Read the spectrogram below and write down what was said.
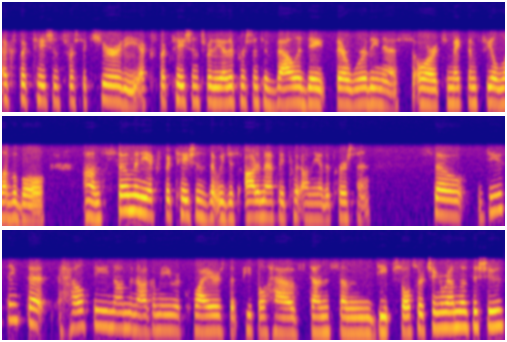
expectations for security, expectations for the other person to validate their worthiness or to make them feel lovable. Um, so many expectations that we just automatically put on the other person. So, do you think that healthy non monogamy requires that people have done some deep soul searching around those issues?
